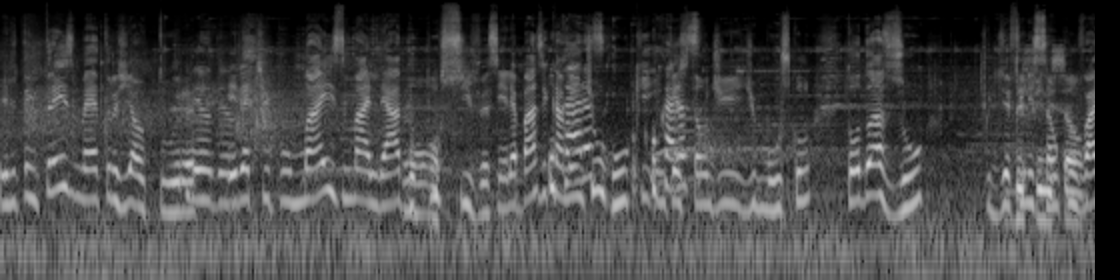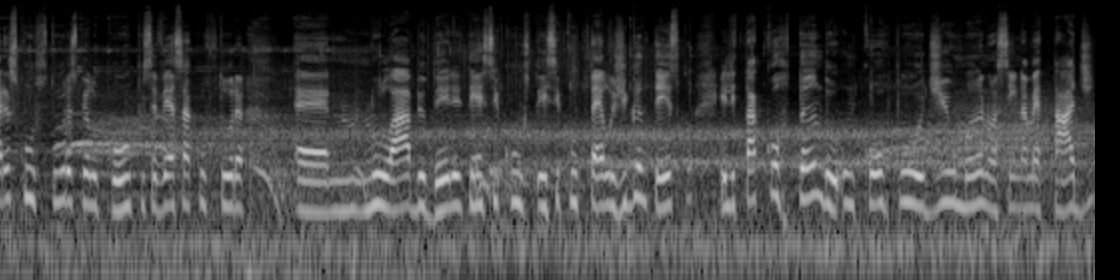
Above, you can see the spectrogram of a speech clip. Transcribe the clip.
Ele tem 3 metros de altura. Meu Deus. Ele é tipo o mais malhado Nossa. possível. Assim, ele é basicamente o, cara- Hulk o em questão de, de músculo, todo azul. De definição, Definição. com várias costuras pelo corpo. Você vê essa costura é, no lábio dele, ele tem esse, esse cutelo gigantesco. Ele tá cortando um corpo de humano assim na metade.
